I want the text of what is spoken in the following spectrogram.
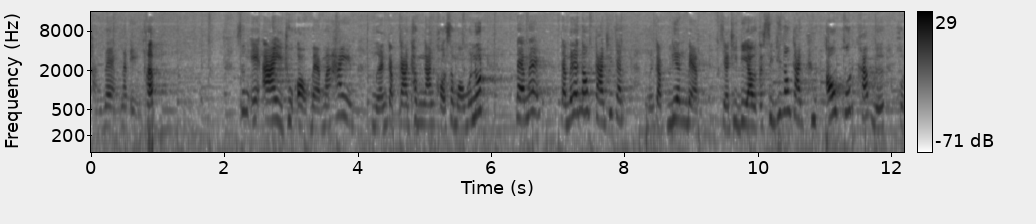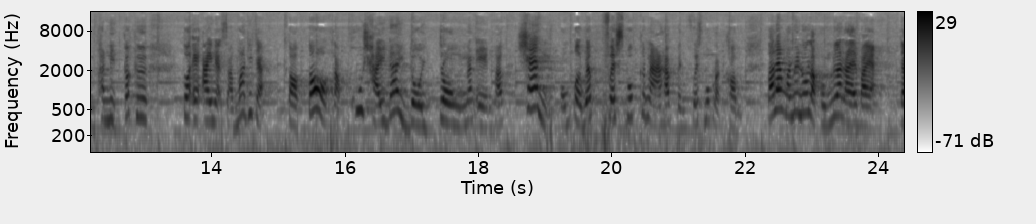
ครั้งแรกนั่นเองครับซึ่ง AI ถูกออกแบบมาให้เหมือนกับการทำงานของสมองมนุษย์ แต่ไม่แต่ไม่ได้ต้องการที่จะเหมือนกับเรียนแบบเสียทีเดียว แต่สิ่งที่ต้องการคือ output ครับ หรือผลผลิตก็คือ ตัว AI เนี่ยสามารถที่จะตอบโต้กับผู้ใช้ได้โดยตรงนั่นเองครับ เช่น ผมเปิดเว็บ Facebook ขึ้นมาครับ เป็น facebook.com ตอนแรกมันไม่รู้หรอกผมเลื่อนอะไรไปอะ แต่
